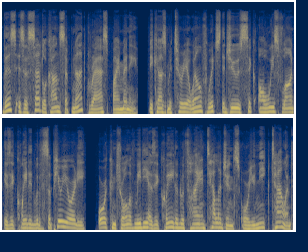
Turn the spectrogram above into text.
This is a subtle concept not grasped by many, because material wealth which the Jews sick always flaunt is equated with superiority, or control of media is equated with high intelligence or unique talent,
